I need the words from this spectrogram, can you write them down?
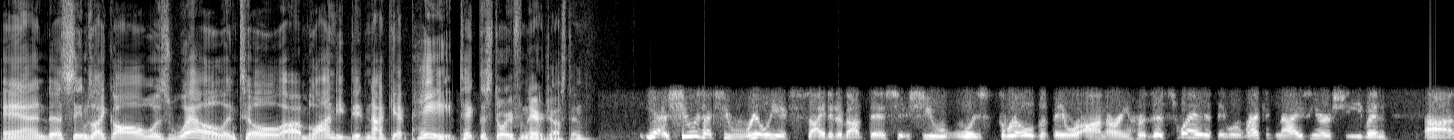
And uh, seems like all was well until uh, Blondie did not get paid. Take the story from there, Justin. Yeah, she was actually really excited about this. She- was thrilled that they were honoring her this way, that they were recognizing her. She even uh,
